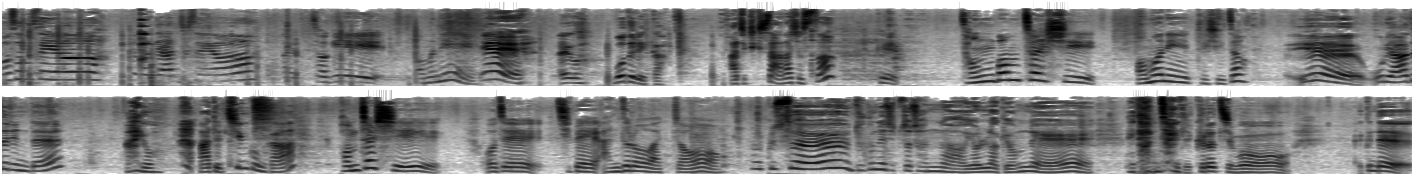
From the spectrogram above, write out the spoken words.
어서 오세요. 편한데 앉으세요. 아, 저기, 어머니. 예. 아이고, 뭐 드릴까? 아직 식사 안 하셨어? 그, 정범철 씨 어머니 되시죠? 예, 우리 아들인데. 아유, 아들 친구인가? 범철 씨 어제 집에 안 들어왔죠? 아, 글쎄, 누구네 집서 잤나 연락이 없네. 남자애들 그렇지 뭐. 근데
